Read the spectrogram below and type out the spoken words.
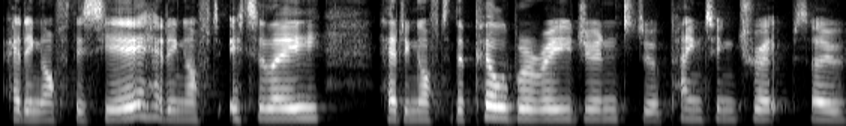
heading off this year, heading off to Italy, heading off to the Pilbara region to do a painting trip. So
